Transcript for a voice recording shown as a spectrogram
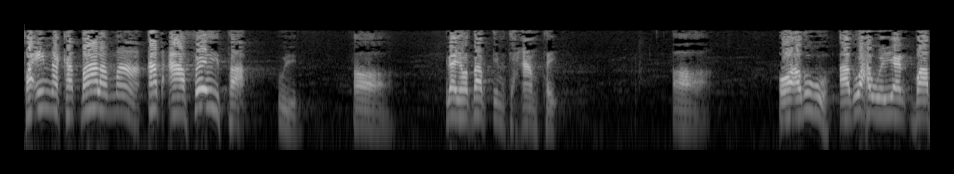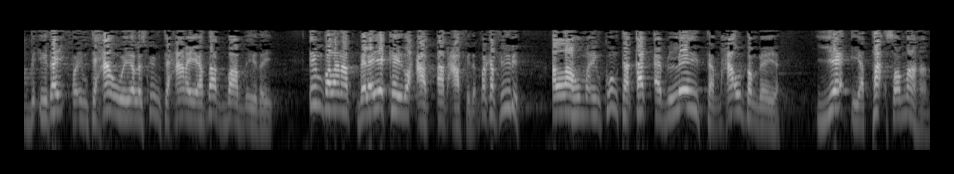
fa inaka daalamaa qad caafayta uu yidhi. Ilahay haddaad imtixaantay. Oo adugu aad waxa weeyaan baabi'iday oo imtixaan weeye laysku imtixaanaya haddaad baabi'iday. In badanaad balaayo kahaydoo aad caafiday. Marka fiiri allaahuma in kunta qad ablayta maxaa u dambeeya ye iyo ta soo maahan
